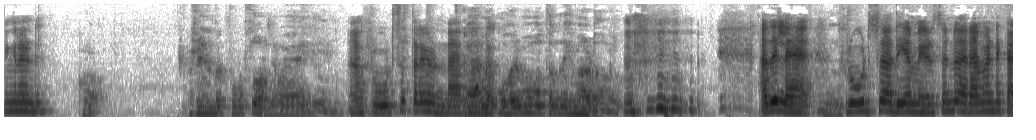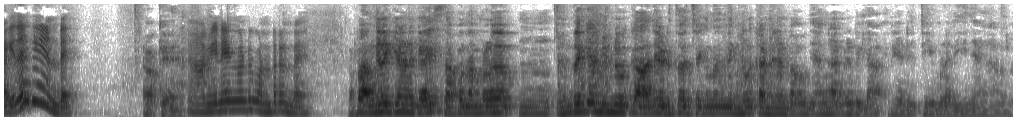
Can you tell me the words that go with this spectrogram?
എങ്ങനെയുണ്ട്. പക്ഷെ എന്ത് ഫ്രൂട്ട്സ് കുറഞ്ഞു പോയാൽ എനിക്ക് തോന്നുന്നു. ആ ഫ്രൂട്ട്സ് അത്രയും ഉണ്ടായിരുന്നു അതില്ലേ? ഫ്രൂട്ട്സ് അധികം മേടിച്ചോണ്ട് വരാൻ വേണ്ടി കൈതൊക്കെ ഉണ്ട് ഓക്കെ. ആമീനെയും കൊണ്ട് കൊണ്ടുവരണ്ടേ? അപ്പൊ അങ്ങനെയൊക്കെയാണ് ഗൈസ് അപ്പൊ നമ്മൾ ഉം, എന്തൊക്കെയാ മിന്നൊക്കെ ആദ്യം എടുത്തു വെച്ചേക്കുന്നത് നിങ്ങൾ കണ്ടിട്ടുണ്ടാവും. ഞാൻ കണ്ടിട്ടില്ല. ഇനി എഡിറ്റ് ചെയ്യുമ്പോഴായിരിക്കും ഞാൻ കാണുന്നത്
